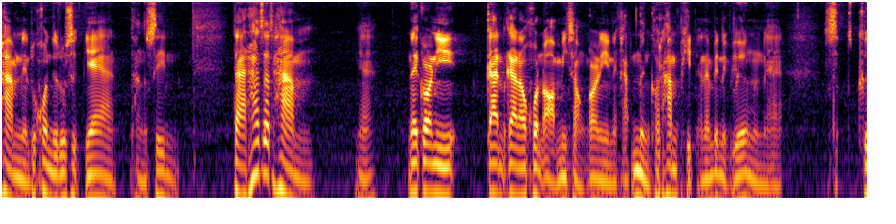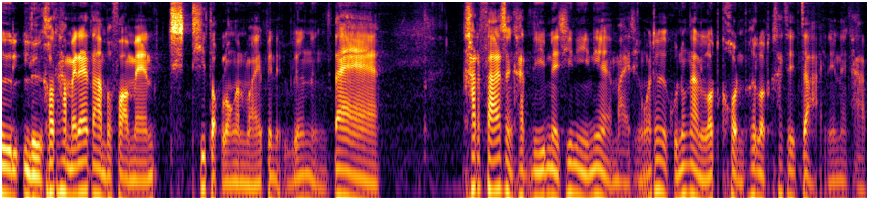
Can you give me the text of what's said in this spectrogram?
ทำเนี่ยทุกคนจะรู้สึกแย่ทั้งสิ้น แต่ถ้าจะทำเนี่ยในกรณีการการเอาคนออกมี 2 กรณีนะครับหนึ่งเขาทำผิดอันนั้นเป็นอีกเรื่องหนึ่งนะฮะคือหรือเขาทำไม่ได้ตาม performance ที่ตกลงกันไว้เป็นอีกเรื่องหนึ่งแต่ คัดฟ้าสังคัดดีฟในที่นี้เนี่ยหมายถึงว่าถ้าเกิดคุณต้องการลดคนเพื่อลดค่าใช้จ่ายเนี่ยนะครับ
